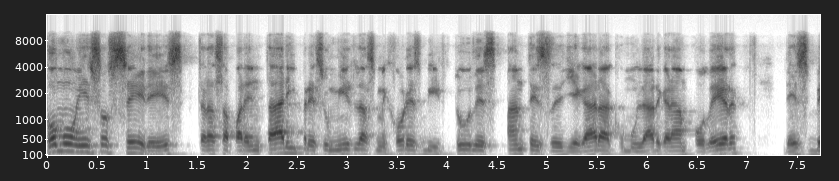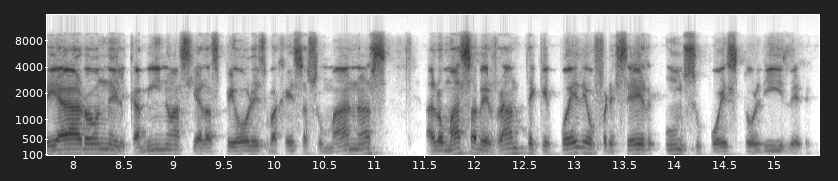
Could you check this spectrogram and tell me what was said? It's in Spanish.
cómo esos seres, tras aparentar y presumir las mejores virtudes antes de llegar a acumular gran poder, desviaron el camino hacia las peores bajezas humanas, a lo más aberrante que puede ofrecer un supuesto líder.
